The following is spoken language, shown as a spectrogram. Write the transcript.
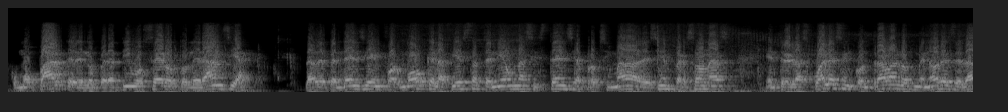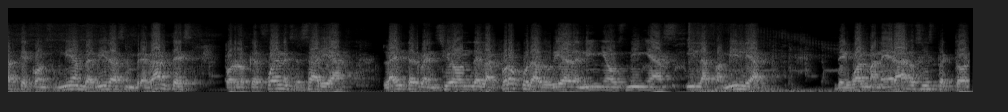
como parte del operativo Cero Tolerancia. La dependencia informó que la fiesta tenía una asistencia aproximada de 100 personas, entre las cuales se encontraban los menores de edad que consumían bebidas embriagantes, por lo que fue necesaria la intervención de la Procuraduría de Niños, Niñas y la Familia. De igual manera, los inspectores...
